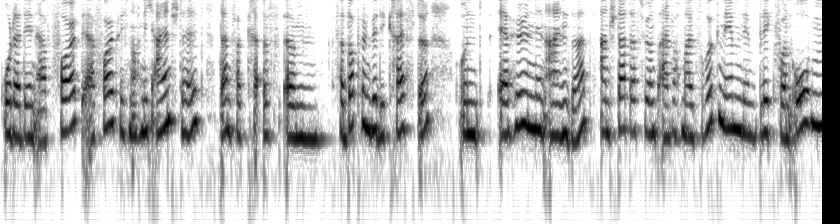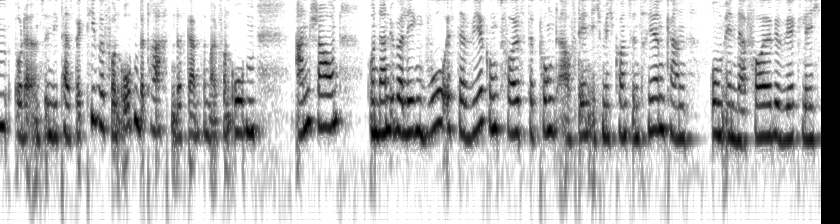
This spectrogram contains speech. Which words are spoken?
oder den Erfolg, der Erfolg sich noch nicht einstellt, dann ähm, verdoppeln wir die Kräfte und erhöhen den Einsatz, anstatt dass wir uns einfach mal zurücknehmen, den Blick von oben oder uns in die Perspektive von oben betrachten, das Ganze mal von oben anschauen und dann überlegen, wo ist der wirkungsvollste Punkt, auf den ich mich konzentrieren kann, um in der Folge wirklich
